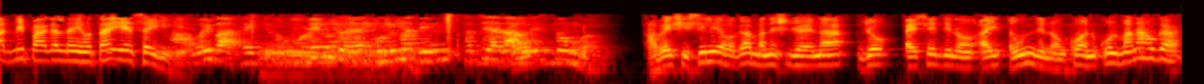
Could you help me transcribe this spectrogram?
आदमी पागल नहीं होता है ये सही हाँ, है वही बात है कि उस दिन जो है पूर्णिमा दिन सबसे ज़्यादा आवेश क्यों हुआ। आवेश इसीलिए होगा मनुष्य जो है ना जो ऐसे दिनों उन दिनों को अनुकूल माना होगा।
